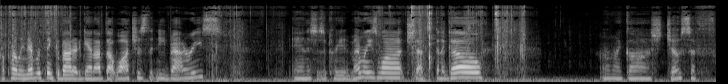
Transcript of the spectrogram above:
I'll probably never think about it again. I've got watches that need batteries. And this is a Creative Memories watch. That's going to go. Oh my gosh, Joseph.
